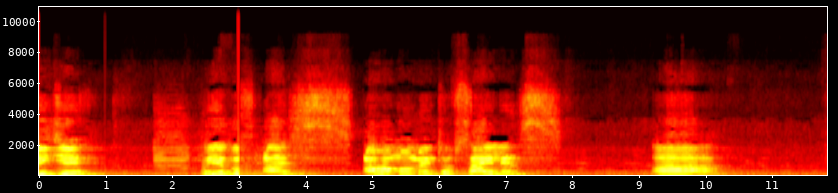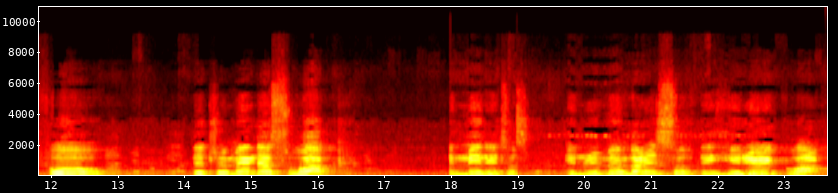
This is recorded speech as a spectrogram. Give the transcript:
DJ, have as moment of silence uh, for the tremendous work in minutes in remembrance of the heroic work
